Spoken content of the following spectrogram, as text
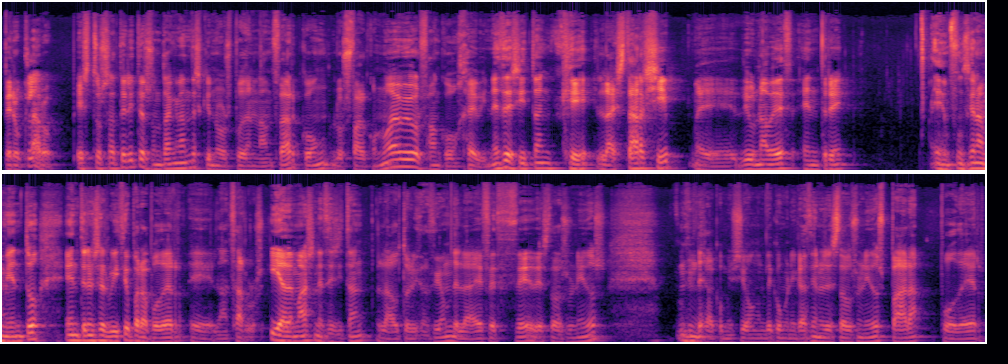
pero claro, estos satélites son tan grandes que no los pueden lanzar con los Falcon 9 o el Falcon Heavy. Necesitan que la Starship eh, de una vez entre en funcionamiento entre en servicio para poder eh, lanzarlos. Y además necesitan la autorización de la FCC de Estados Unidos, de la Comisión de Comunicaciones de Estados Unidos, para poder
